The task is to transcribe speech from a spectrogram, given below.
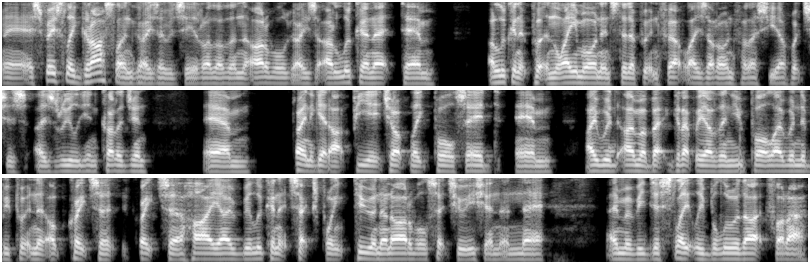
uh, especially grassland guys, I would say, rather than the arable guys, are looking at um, are looking at putting lime on instead of putting fertilizer on for this year, which is is really encouraging. Um, trying to get that pH up, like Paul said. Um, I would I'm a bit grippier than you, Paul. I wouldn't be putting it up quite so quite so high. I would be looking at 6.2 in an arable situation, and uh, and maybe just slightly below that for a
